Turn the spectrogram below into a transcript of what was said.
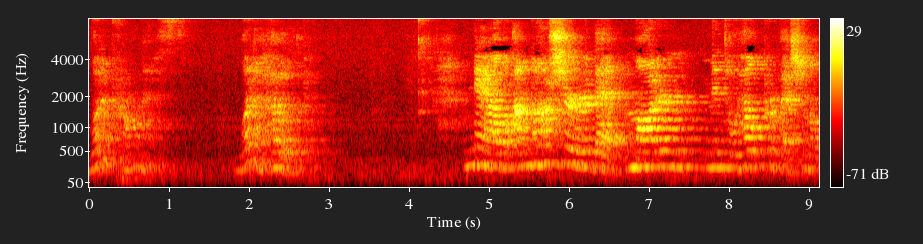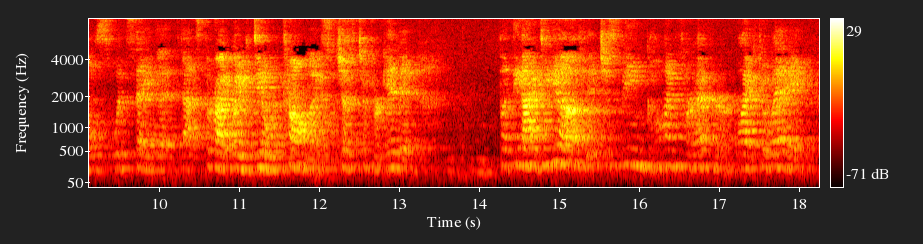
What a promise. What a hope. Now, I'm not sure that modern mental health professionals would say that that's the right way to deal with trauma, is just to forget it. But the idea of it just being gone forever, wiped away,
